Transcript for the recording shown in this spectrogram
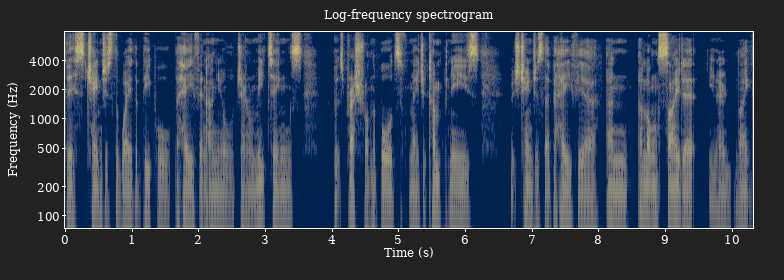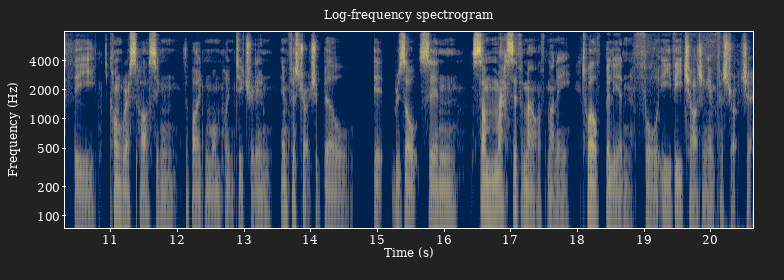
This changes the way that people behave in annual general meetings, puts pressure on the boards of major companies, which changes their behavior. And alongside it, you know, like the Congress passing the Biden 1.2 trillion infrastructure bill, it results in some massive amount of money, 12 billion for EV charging infrastructure.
